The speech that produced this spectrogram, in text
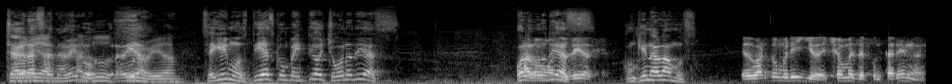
Muchas gracias, vida, mi amigo. saludos. Seguimos, 10 con 28. Buenos días. Hola, buenos, días. buenos días. ¿Con quién hablamos? Eduardo Murillo, de Chomes de Punta Arenas.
